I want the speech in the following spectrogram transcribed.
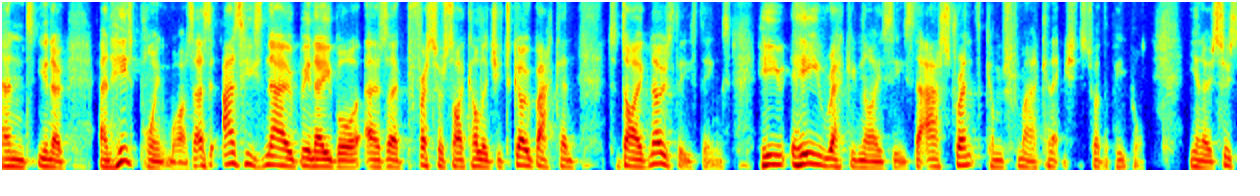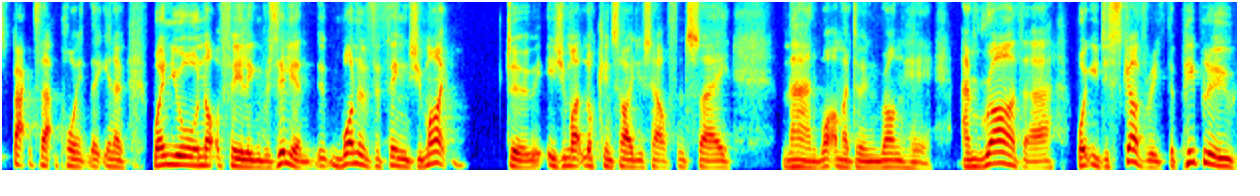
And you know and his point was as as he's now been able as a professor of psychology to go back and to diagnose these things he he recognizes that our strength comes from our connections to other people. You know so it's back to that point that you know when you're not feeling resilient one of the things you might do is you might look inside yourself and say man what am i doing wrong here? And rather what you discover is the people who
